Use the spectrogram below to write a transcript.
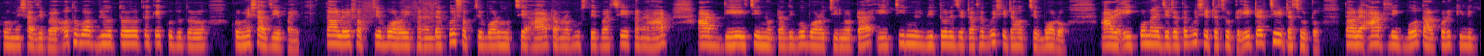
ক্রমে সাজিয়ে পাই, অথবা বৃহত্তর থেকে ক্ষুদ্রতর ক্রমে সাজিয়ে পাই তাহলে সবচেয়ে বড় এখানে দেখো, সবচেয়ে বড় হচ্ছে আট, আমরা বুঝতে পারছি এখানে আট। আট দিয়ে এই চিহ্নটা দিব, বড় চিহ্নটা। এই চিহ্নের ভিতরে যেটা থাকবে সেটা হচ্ছে বড়। আর এই কোনায় যেটা থাকবে সেটা ছোট। এটার চেয়ে এটা ছোট। তাহলে আট লিখব, তারপরে কি লিখব?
